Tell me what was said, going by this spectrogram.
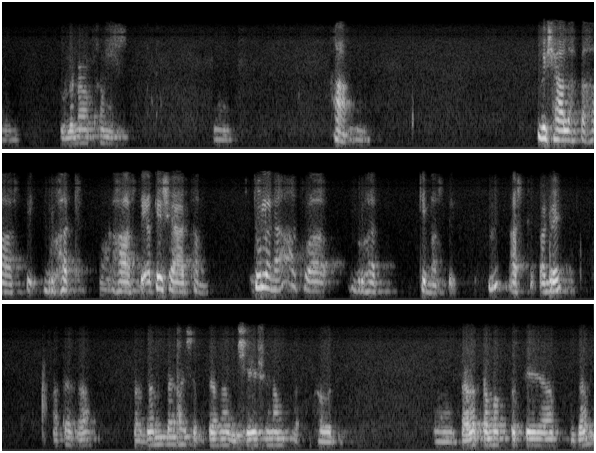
अं, तुलनार्थं अं, हा। विशालः कः अस्ति बृहत् कः अस्ति? अतिशयार्थं तुलना अथवा बृहत् किम् अस्ति? अस्तु अग्रे। अतः तदन्तः शब्दः विशेषणं भवति। तरतमप्रत्ययादं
